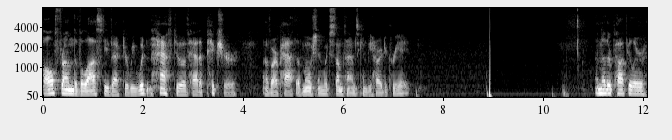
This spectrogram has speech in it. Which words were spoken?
All from the velocity vector, we wouldn't have to have had a picture of our path of motion, which sometimes can be hard to create. Another popular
